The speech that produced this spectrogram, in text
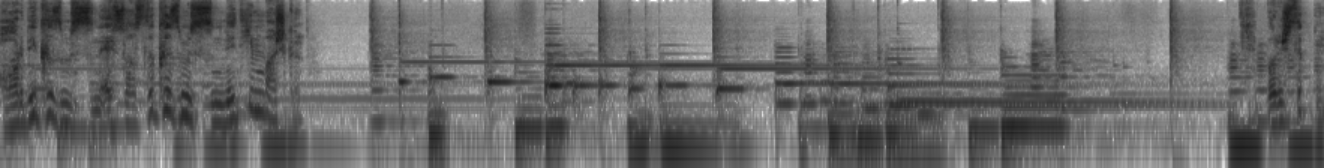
Harbi kızmışsın, esaslı kızmışsın. Ne diyeyim başka? Barıştık mı?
